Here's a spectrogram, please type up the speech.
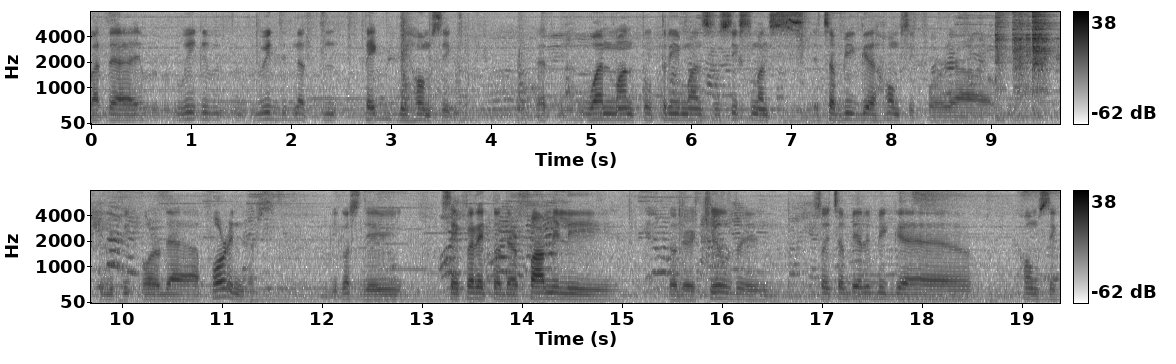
but uh, we we did not take the homesick. That one month to three months to six months, it's a big uh, homesick for uh, for the foreigners because they separate to their family, to their children. So it's a very big uh, homesick.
